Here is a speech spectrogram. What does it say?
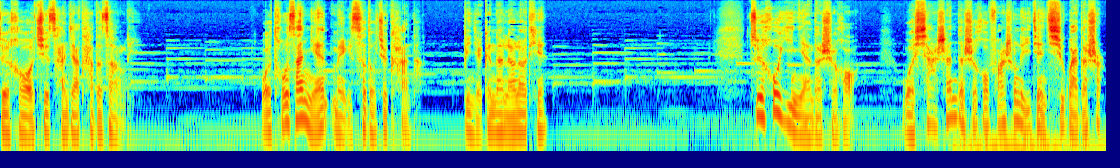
最后去参加他的葬礼，我头三年每次都去看他，并且跟他聊聊天。最后一年的时候，我下山的时候发生了一件奇怪的事儿：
